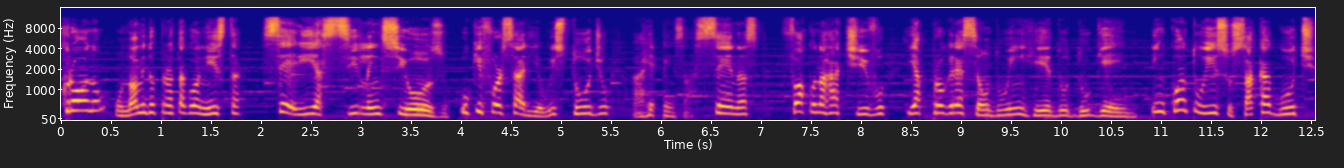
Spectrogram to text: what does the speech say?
Crono, o nome do protagonista, seria silencioso, o que forçaria o estúdio a repensar cenas, foco narrativo e a progressão do enredo do game. Enquanto isso, Sakaguchi,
